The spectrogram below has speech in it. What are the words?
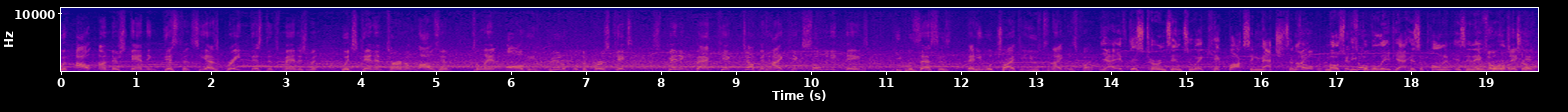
without understanding distance. He has great distance management, which then in turn allows him to land all these beautiful diverse kicks, spinning back kick, jumping high kick, so many things he possesses that he will try to use tonight in this fight. Yeah, if this turns into a kickboxing match tonight, most it's people over. believe, yeah, his opponent is in a It's world over, of trouble.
